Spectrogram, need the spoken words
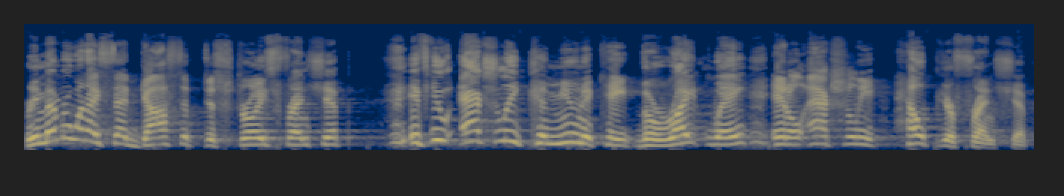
Remember when I said gossip destroys friendship? If you actually communicate the right way, it'll actually help your friendship,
